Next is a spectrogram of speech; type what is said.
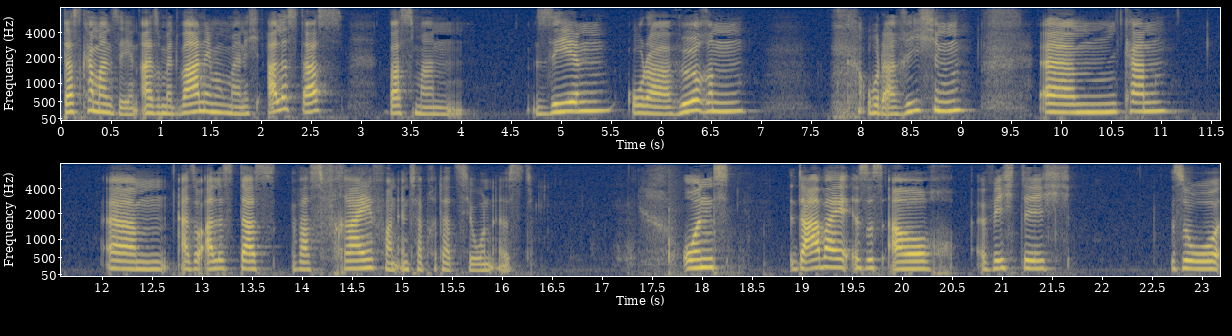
Das kann man sehen. Also mit Wahrnehmung meine ich alles das, was man sehen oder hören oder riechen ähm, kann. Ähm, also alles das, was frei von Interpretation ist. Und dabei ist es auch wichtig, so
